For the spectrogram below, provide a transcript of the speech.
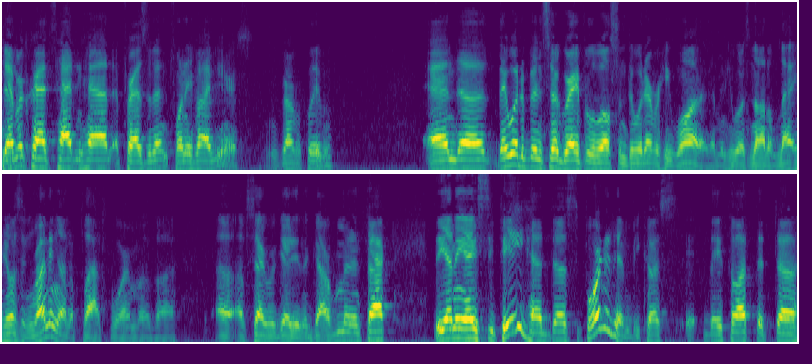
Democrats hadn't had a president in 25 years, Grover Cleveland. And uh, they would have been so grateful to Wilson to whatever he wanted. I mean, he, was not ele- he wasn't running on a platform of, uh, uh, of segregating the government. In fact, the NAACP had uh, supported him because it, they thought that uh,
